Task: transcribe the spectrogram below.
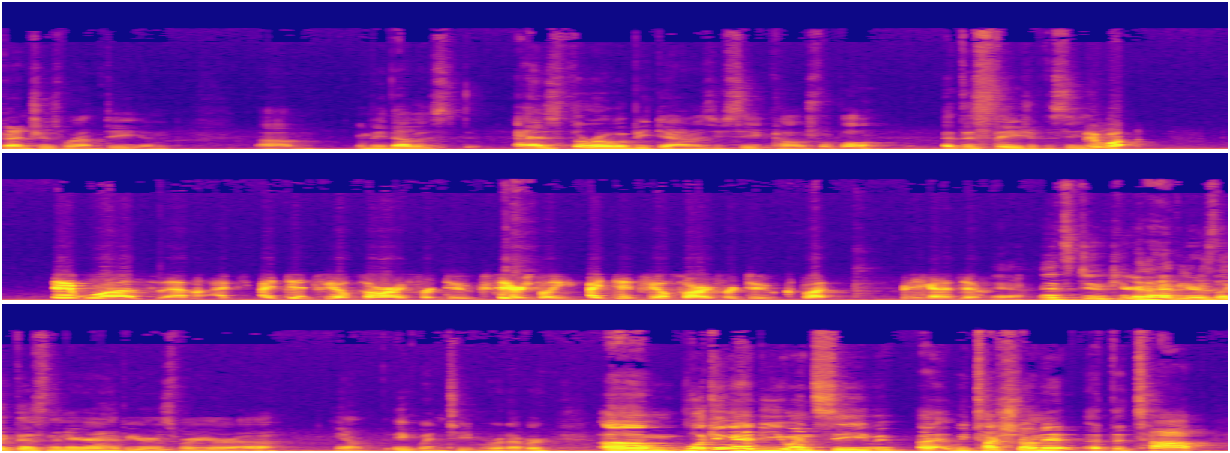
benches were empty, and um, I mean that was as thorough a beatdown as you see in college football at this stage of the season. it was. It was, and I, I did feel sorry for Duke. Seriously, I did feel sorry for Duke, but What are you gonna do? Yeah, it's Duke. You're gonna have years like this, and then you're gonna have years where you're, uh, you know, eight win team or whatever. Um, looking ahead to UNC, we uh, we touched on it at the top.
